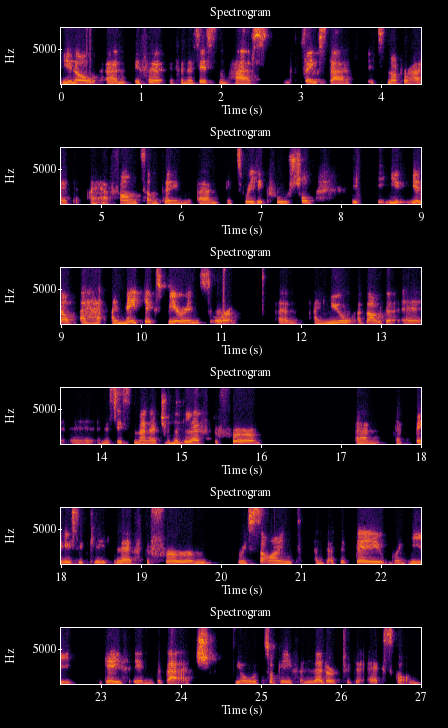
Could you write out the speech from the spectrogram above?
you, know, um, if a, if an assistant has thinks that it's not right, I have found something, um, it's really crucial you, you know, I, I made the experience or um, I knew about a, a, an assistant manager mm-hmm. that left the firm, um, that basically left the firm, resigned, and at the day when he gave in the badge, he also gave a letter to the ExCom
